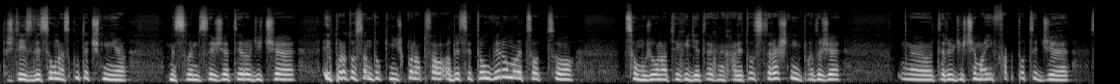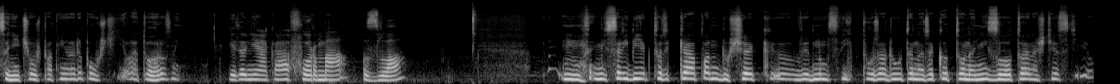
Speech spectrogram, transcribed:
Takže ty jizvy jsou neskuteční a myslím si, že ty rodiče, i proto jsem tu knížku napsal, aby si to uvědomili, co, co, co můžou na těch dětech nechat. Je to strašný, protože eh, ty rodiče mají fakt pocit, že se ničeho špatného nedopouští, ale je to hrozný. Je to nějaká forma zla? Mm, mně se líbí, jak to říká pan Dušek v jednom svých pořadů, ten řekl, to není zlo, to je neštěstí. Jo.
